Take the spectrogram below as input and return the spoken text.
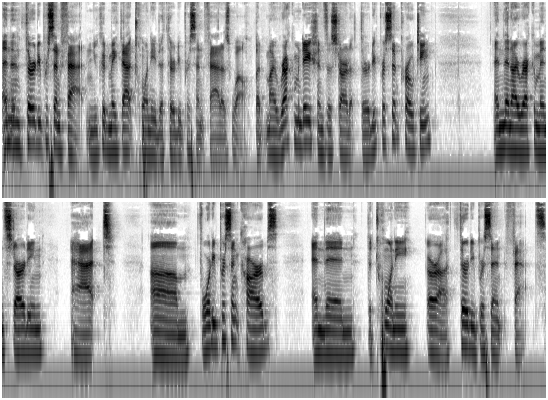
and then 30% fat. And you could make that 20 to 30% fat as well. But my recommendation is to start at 30% protein. And then I recommend starting at um, 40% carbs and then the 20 or uh, 30% fats.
